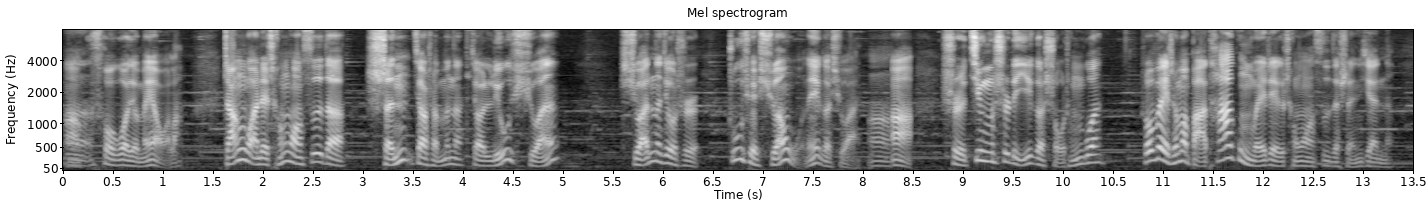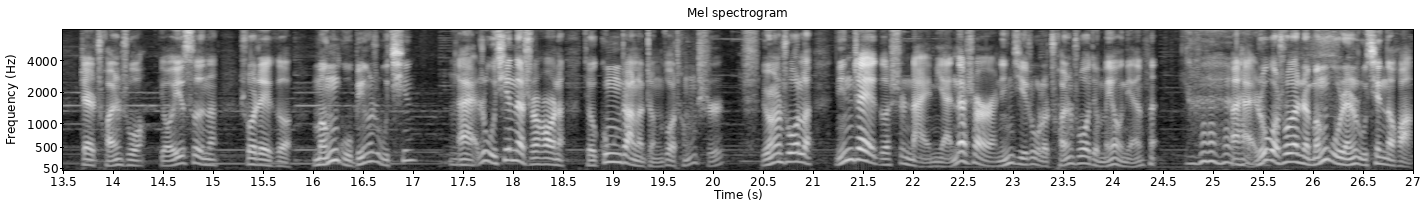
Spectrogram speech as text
啊，错过就没有了。掌管这城隍司的神叫什么呢？叫刘玄，玄呢就是朱雀玄武那个玄啊。是京师的一个守城官，说为什么把他供为这个城隍司的神仙呢？这是传说。有一次呢，说这个蒙古兵入侵，哎，入侵的时候呢，就攻占了整座城池。有人说了，您这个是哪年的事儿？您记住了，传说就没有年份。哎，如果说这蒙古人入侵的话，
